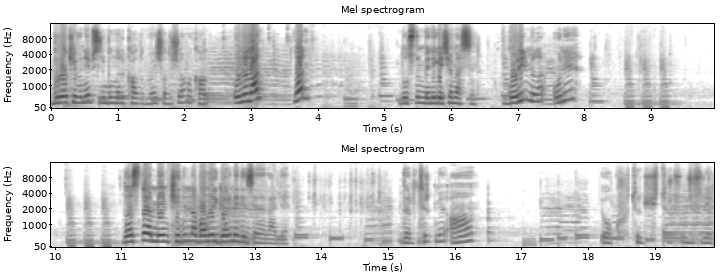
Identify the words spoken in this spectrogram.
Brookhaven hepsini bunları kaldırmaya çalışıyor ama kal... O ne lan? Lan! Dostum beni geçemezsin. Goril mi lan? O ne? Dostum benim kedimle balığı görmedin sen herhalde. Dur Türk mü? Aha. Yok Türk Türk sunucusu değil.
